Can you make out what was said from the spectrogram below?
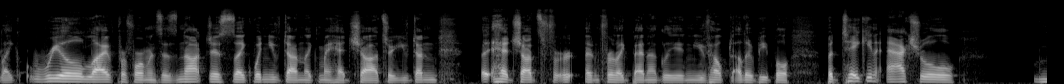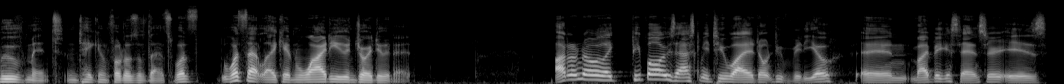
like real live performances, not just like when you've done like my headshots or you've done uh, headshots for and for like Ben Ugly and you've helped other people, but taking actual movement and taking photos of that. So what's what's that like, and why do you enjoy doing it? I don't know. Like people always ask me too why I don't do video, and my biggest answer is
